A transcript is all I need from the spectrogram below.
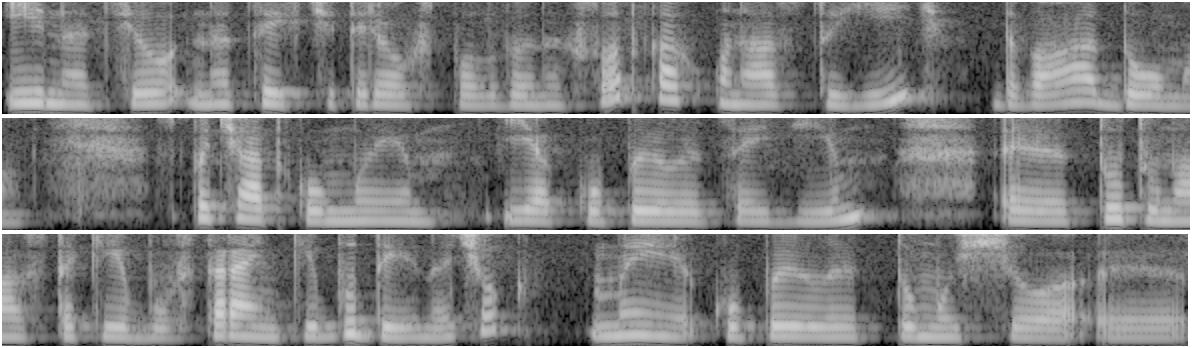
і на, цю, на цих 4,5 сотках у нас стоїть два дома. Спочатку ми, як купили цей дім, е, тут у нас такий був старенький будиночок. Ми купили, тому що е,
